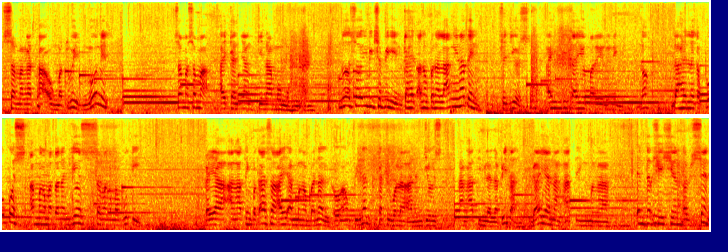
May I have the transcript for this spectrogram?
sa mga taong matuwid. Ngunit sama-sama ay kanyang kinamumuhian. No, so ibig sabihin, kahit anong panalangin natin sa Diyos ay hindi tayo maririnig, no? Dahil nakapokus ang mga mata ng Diyos sa mga mabuti. Kaya ang ating pag-asa ay ang mga banal o ang pinagkakatiwalaan ng Diyos ang ating lalapitan. Gaya ng ating mga intercession of saint,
